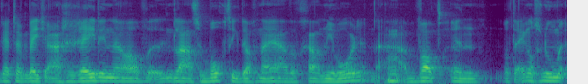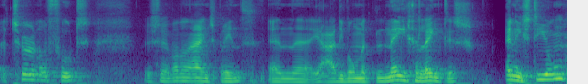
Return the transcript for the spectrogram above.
werd er een beetje aan gereden in de, halve, in de laatste bocht. Ik dacht, nou ja, dat gaat hem niet worden. Nou, hm. wat, een, wat de Engelsen noemen, a turn of foot. Dus uh, wat een eindsprint. En uh, ja, die won met negen lengtes. Annie Stion,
